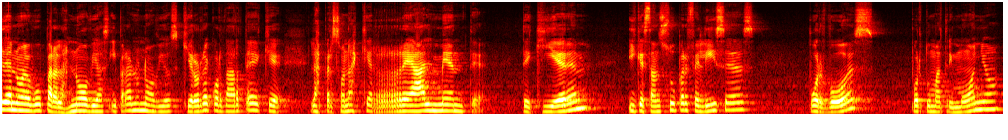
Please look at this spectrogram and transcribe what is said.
De nuevo, para las novias y para los novios, quiero recordarte que las personas que realmente te quieren y que están súper felices por vos, por tu matrimonio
